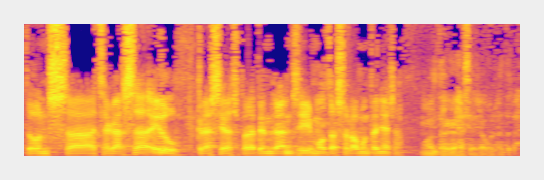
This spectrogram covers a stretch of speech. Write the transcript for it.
Doncs uh, aixecar-se. Edu, gràcies per atendre'ns i molta sort a la muntanyesa. Moltes gràcies a vosaltres.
